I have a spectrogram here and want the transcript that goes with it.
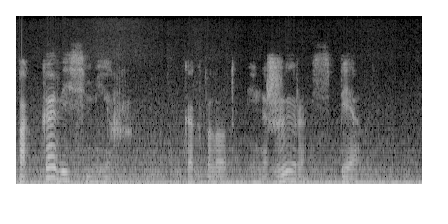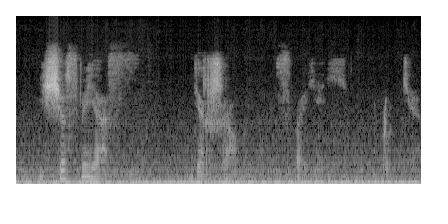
Пока весь мир, как плод инжира спелый, Еще смеясь, держал в своей руке.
